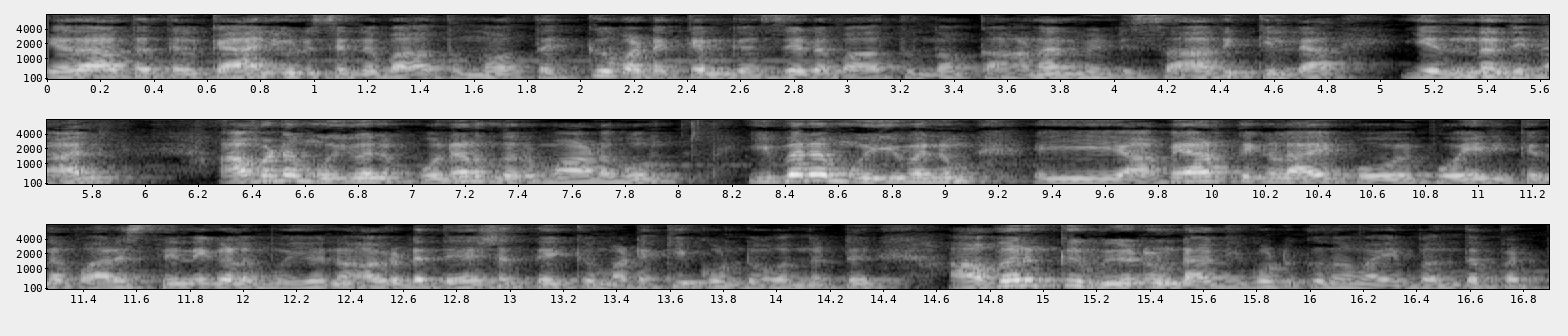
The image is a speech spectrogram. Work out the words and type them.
യഥാർത്ഥത്തിൽ കാൻ യൂണിസിന്റെ ഭാഗത്തുനിന്നോ തെക്ക് വടക്കൻ ഗസയുടെ ഭാഗത്തുനിന്നോ കാണാൻ വേണ്ടി സാധിക്കില്ല എന്നതിനാൽ അവിടെ മുഴുവനും പുനർനിർമ്മാണവും ഇവരെ മുഴുവനും ഈ അഭയാർത്ഥികളായി പോയി പോയിരിക്കുന്ന പലസ്തീനികളെ മുഴുവനും അവരുടെ ദേശത്തേക്ക് മടക്കി കൊണ്ടുവന്നിട്ട് അവർക്ക് വീടുണ്ടാക്കി കൊടുക്കുന്നതുമായി ബന്ധപ്പെട്ട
